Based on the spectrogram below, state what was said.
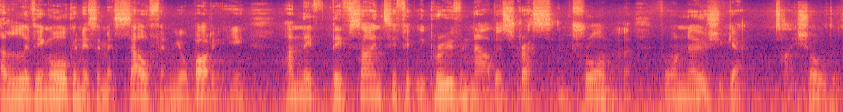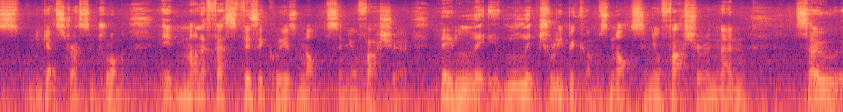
a living organism itself in your body. And they've, they've scientifically proven now that stress and trauma, everyone knows you get tight shoulders when you get stress and trauma. It manifests physically as knots in your fascia. They li- it literally becomes knots in your fascia, and then so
